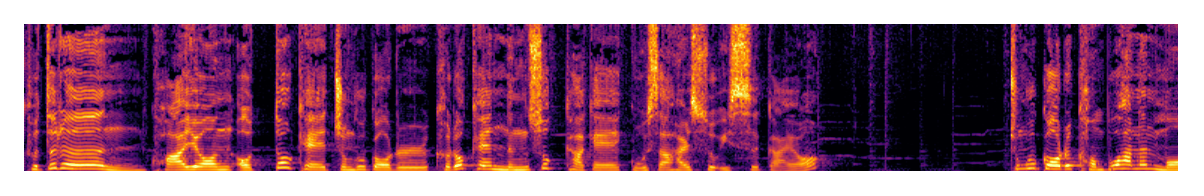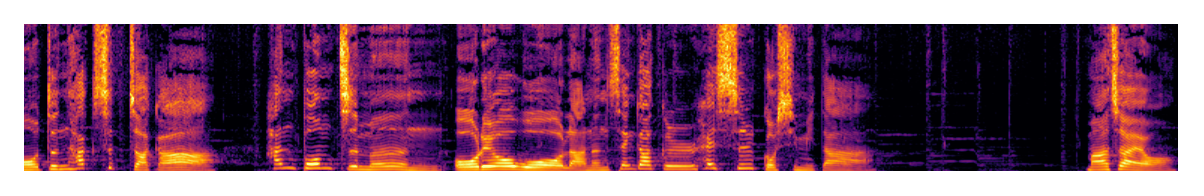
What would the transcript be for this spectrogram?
그들은 과연 어떻게 중국어를 그렇게 능숙하게 구사할 수 있을까요? 중국어를 공부하는 모든 학습자가 한 번쯤은 어려워라는 생각을 했을 것입니다. 맞아요.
